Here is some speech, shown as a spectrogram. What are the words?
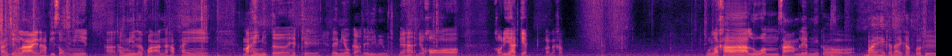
ทางเชียงรายนะครับที่ส่งมีดทั้งมีดและขวานนะครับให้มาให้มิสเตอร์เฮดเคได้มีโอกาสได้รีวิวเดี๋ยวฮะเดี๋ยวขอขออนุญาตเก็บก่อนนะครับ มูลค่ารวม 3 เล่มนี้ก็ใบให้ก็ได้ครับก็คือ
